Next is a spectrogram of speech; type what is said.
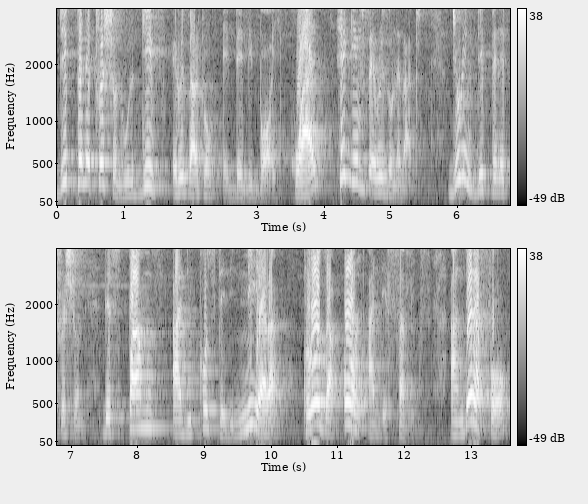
deep penetration will give a result of a baby boy. Why? He gives a reason that during deep penetration, the sperms are deposited nearer, closer, all at the cervix. And therefore,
